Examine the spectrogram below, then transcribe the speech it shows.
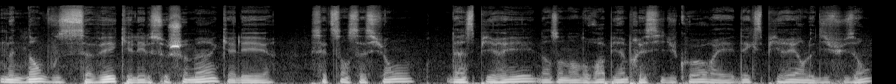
Maintenant que vous savez quel est ce chemin, quelle est cette sensation d'inspirer dans un endroit bien précis du corps et d'expirer en le diffusant,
